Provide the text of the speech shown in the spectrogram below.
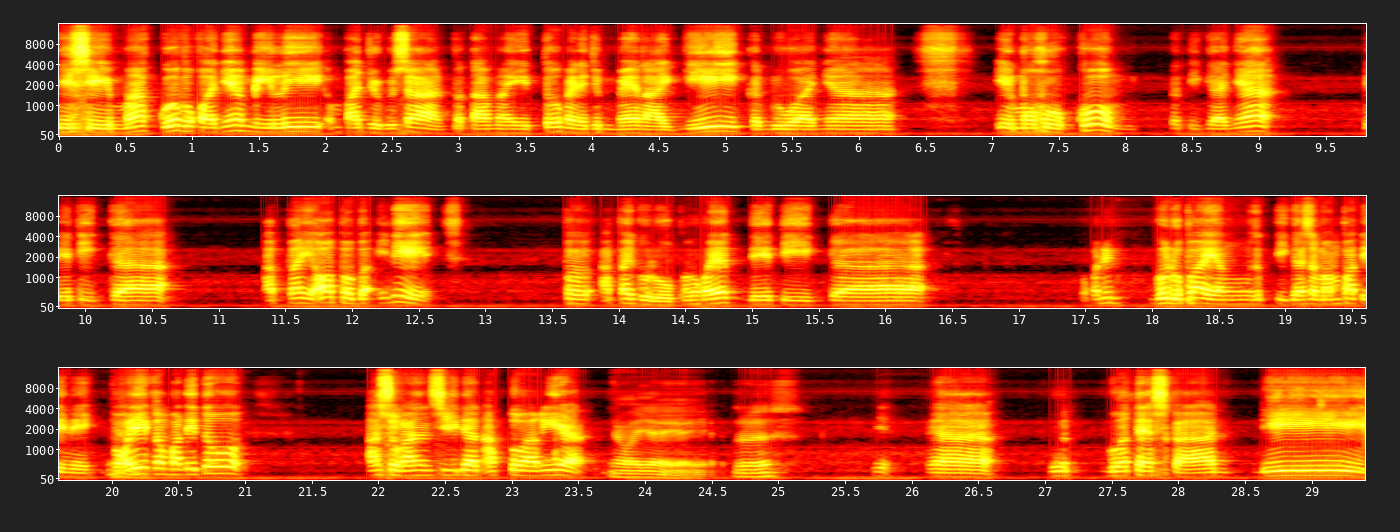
di simak gue pokoknya milih empat jurusan pertama itu manajemen lagi keduanya ilmu hukum ketiganya D3 apa ya oh apa ini pe- apa ya gue lupa pokoknya D3 pokoknya gue lupa yang ketiga sama empat ini pokoknya yang keempat itu asuransi dan aktuaria Oh iya iya iya. Terus ya gue gue tes kan di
